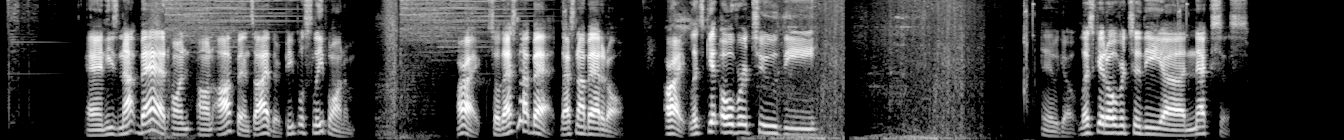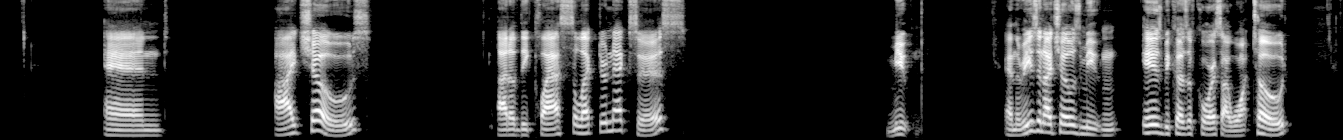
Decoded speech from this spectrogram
And he's not bad on, on offense either. People sleep on him. All right, so that's not bad. That's not bad at all. All right, let's get over to the. There we go. Let's get over to the uh, Nexus. And I chose out of the class selector Nexus Mutant. And the reason I chose Mutant is because, of course, I want Toad.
